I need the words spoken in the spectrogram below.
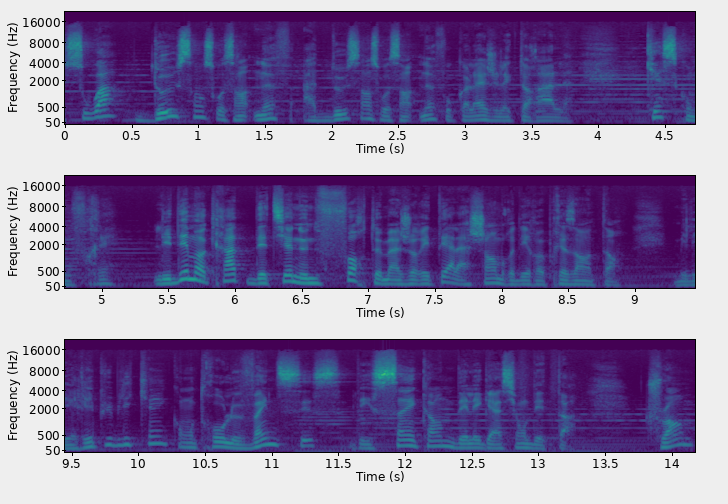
soit 269 à 269 au collège électoral, qu'est-ce qu'on ferait? Les démocrates détiennent une forte majorité à la Chambre des représentants, mais les républicains contrôlent 26 des 50 délégations d'État. Trump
